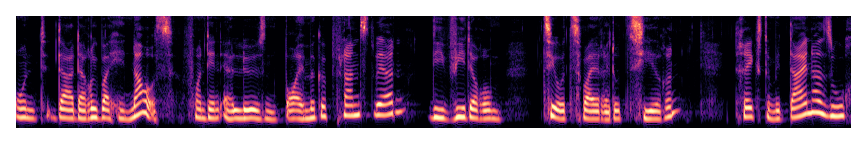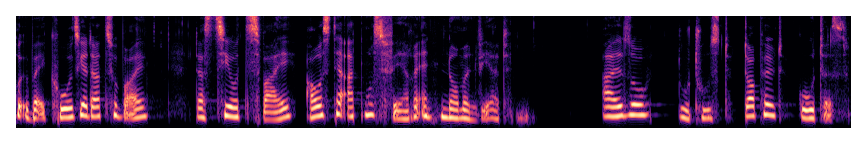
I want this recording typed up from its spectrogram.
Und da darüber hinaus von den Erlösen Bäume gepflanzt werden, die wiederum CO2 reduzieren, trägst du mit deiner Suche über Ecosia dazu bei, dass CO2 aus der Atmosphäre entnommen wird. Also, du tust doppelt Gutes.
